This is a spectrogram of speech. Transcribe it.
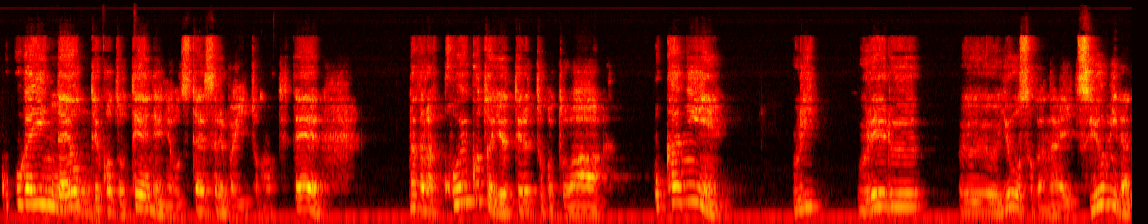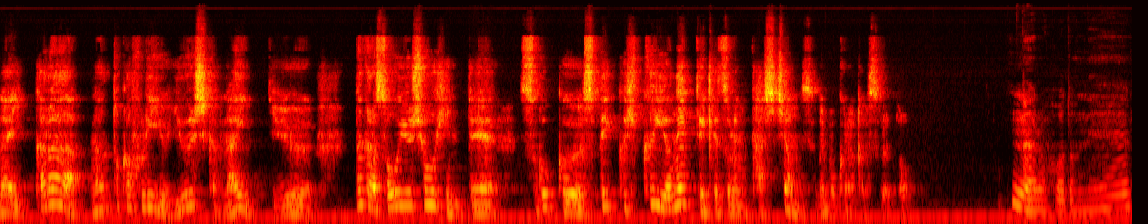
ここがいいんだよっていうことを丁寧にお伝えすればいいと思ってて、だからこういうことを言ってるってことは、他に売り、売れる要素がない、強みがないから、なんとかフリーを言うしかないっていう、だからそういう商品って、すごくスペック低いよねっていう結論に達しちゃうんですよね、僕らからすると。なるほどね。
